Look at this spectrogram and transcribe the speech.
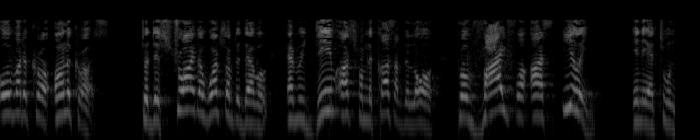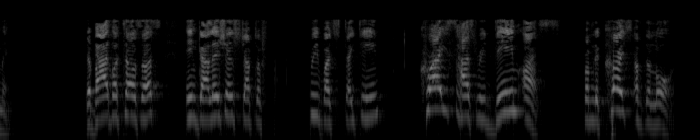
over the cross, on the cross to destroy the works of the devil and redeem us from the curse of the law, provide for us healing in the atonement. The Bible tells us in Galatians chapter 3 verse 13, Christ has redeemed us from the curse of the law,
